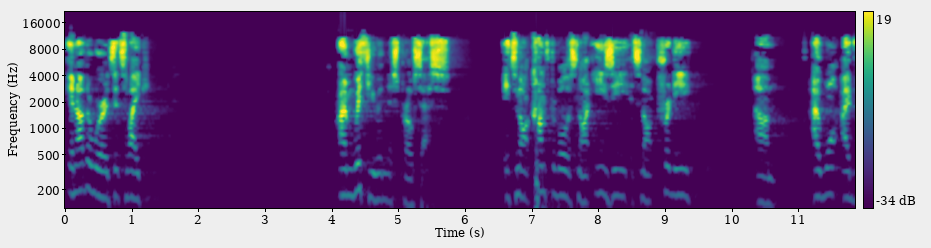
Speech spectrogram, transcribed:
In other words, it's like, I'm with you in this process. It's not comfortable. It's not easy. It's not pretty. Um, I want, I,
